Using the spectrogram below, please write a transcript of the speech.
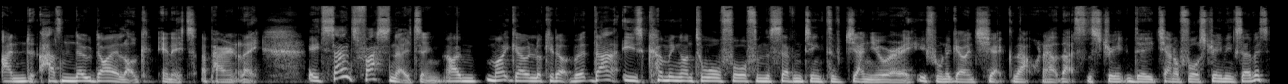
and has no dialogue in it, apparently. It sounds fascinating. I might go and look it up, but that is coming onto all four from the 17th of January. If you want to go and check that one out, that's the stream, the Channel 4 streaming service.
